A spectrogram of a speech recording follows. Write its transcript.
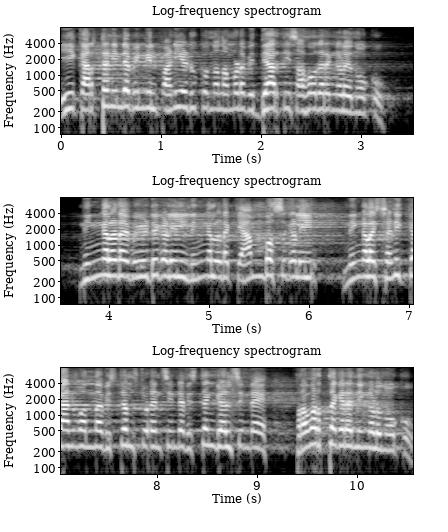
ഈ കർട്ടണിന്റെ പിന്നിൽ പണിയെടുക്കുന്ന നമ്മുടെ വിദ്യാർത്ഥി സഹോദരങ്ങളെ നോക്കൂ. നിങ്ങളുടെ വീടുകളിൽ നിങ്ങളുടെ ക്യാമ്പസുകളിൽ നിങ്ങളെ ക്ഷണിക്കാൻ വന്ന വിസ്റ്റം സ്റ്റുഡൻസിന്റെ വിസ്റ്റം ഗേൾസിന്റെ പ്രവർത്തകരെ നിങ്ങൾ നോക്കൂ.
